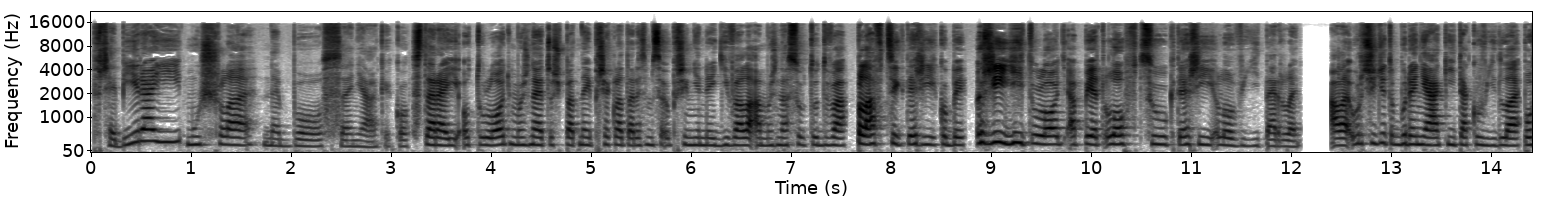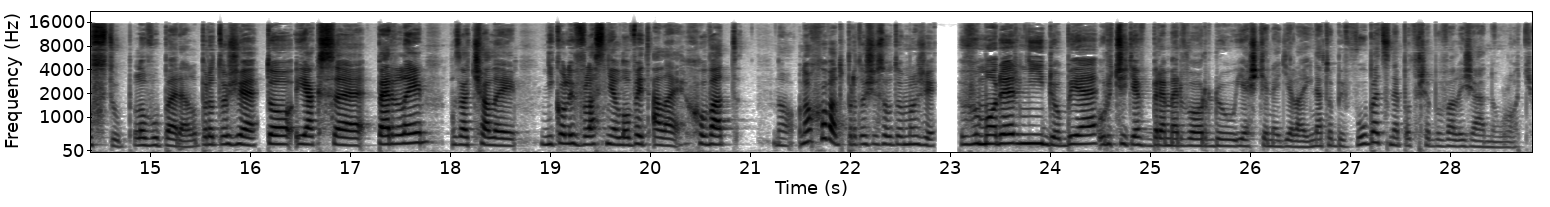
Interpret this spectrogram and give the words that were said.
přebírají mušle nebo se nějak jako starají o tu loď. Možná je to špatný překlad, tady jsem se upřímně nedívala a možná jsou to dva plavci, kteří jakoby řídí tu loď a pět lovců, kteří loví perly ale určitě to bude nějaký takovýhle postup lovu perel, protože to, jak se perly začaly nikoli vlastně lovit, ale chovat, no, no chovat, protože jsou to mlži, v moderní době určitě v Bremerwordu ještě nedělají, na to by vůbec nepotřebovali žádnou loď.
